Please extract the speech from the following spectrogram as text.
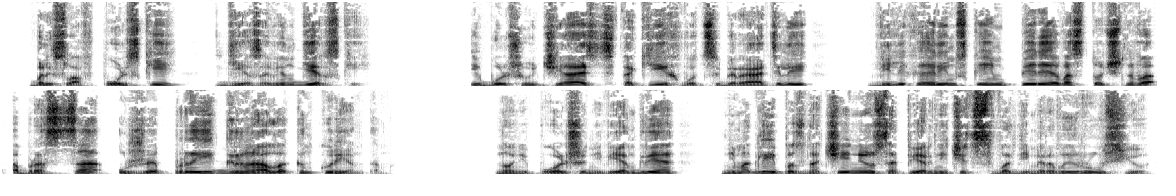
– Болеслав Польский, Геза Венгерский. И большую часть таких вот собирателей Великая Римская империя восточного образца уже проиграла конкурентам. Но ни Польша, ни Венгрия не могли по значению соперничать с Владимировой Русью,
